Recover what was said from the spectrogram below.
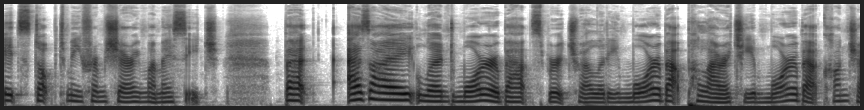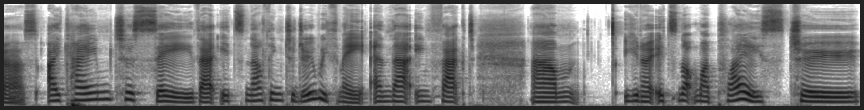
it stopped me from sharing my message. But as I learned more about spirituality, more about polarity, and more about contrast, I came to see that it's nothing to do with me, and that in fact, um, you know, it's not my place to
